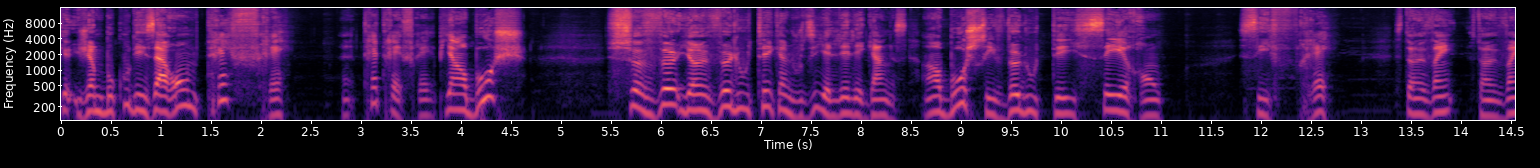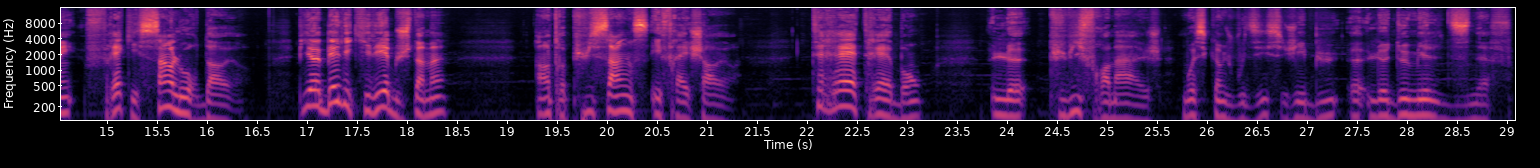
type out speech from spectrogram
que J'aime beaucoup des arômes très frais. hein, très, très frais. Puis en bouche, ce il y a un velouté, comme je vous dis, il y a l'élégance. En bouche, c'est velouté, c'est rond, c'est frais. C'est un vin, c'est un vin frais qui est sans lourdeur. Puis il y a un bel équilibre, justement, entre puissance et fraîcheur. Très, très bon, le puits fromage. Moi, c'est comme je vous dis, j'ai bu euh, le 2019.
